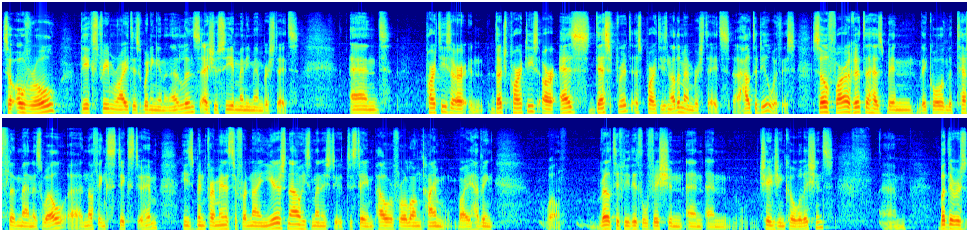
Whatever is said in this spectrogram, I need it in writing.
So overall, the extreme right is winning in the Netherlands, as you see in many member states. And parties are, Dutch parties are as desperate as parties in other member states uh, how to deal with this. So far, Rutte has been, they call him the Teflon man as well. Uh, nothing sticks to him. He's been prime minister for nine years now. He's managed to, to stay in power for a long time by having, well, relatively little vision and, and changing coalitions. Um, but there is,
